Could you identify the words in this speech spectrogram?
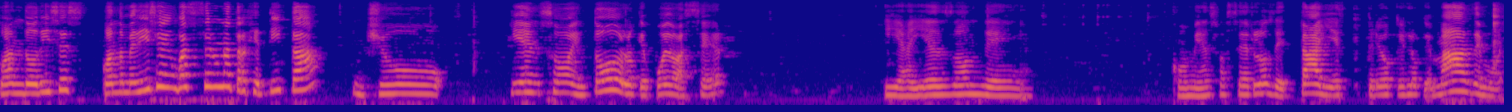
cuando dices, cuando me dicen vas a hacer una tarjetita, yo pienso en todo lo que puedo hacer y ahí es donde comienzo a hacer los detalles, creo que es lo que más demora.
